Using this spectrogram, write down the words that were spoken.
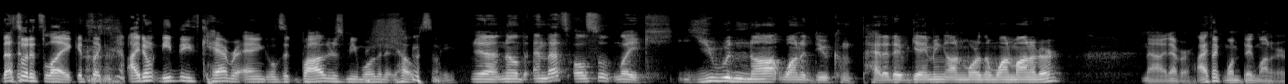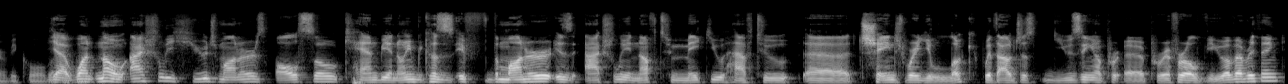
That's what it's like. It's like I don't need these camera angles. It bothers me more than it helps me. yeah no and that's also like you would not want to do competitive gaming on more than one monitor No, never. I think one big monitor would be cool. Yeah, one no, actually huge monitors also can be annoying because if the monitor is actually enough to make you have to uh, change where you look without just using a, per- a peripheral view of everything,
